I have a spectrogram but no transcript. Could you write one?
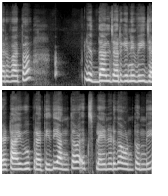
తర్వాత యుద్ధాలు జరిగినవి జటాయువు ప్రతిదీ అంతా ఎక్స్ప్లెయినడ్గా ఉంటుంది.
